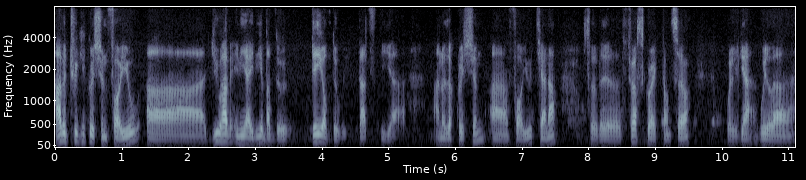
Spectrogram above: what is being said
I have a tricky question for you. Do you have any idea about the day of the week? That's the another question for you, Tiana. So the first correct answer will get will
